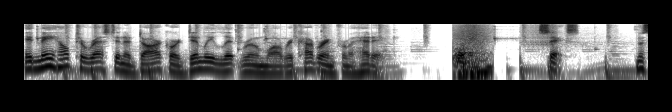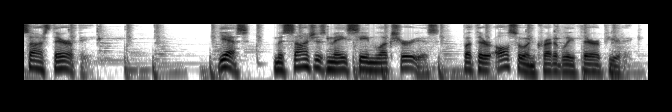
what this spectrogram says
It may help to rest in a dark or dimly lit room while recovering from a headache. 6. Massage therapy. Yes, massages may seem luxurious, but they're also incredibly therapeutic.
